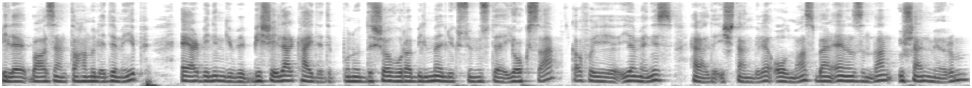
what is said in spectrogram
bile bazen tahammül edemeyip eğer benim gibi bir şeyler kaydedip bunu dışa vurabilme lüksünüz de yoksa kafayı yemeniz herhalde işten bile olmaz. Ben en azından üşenmiyorum.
